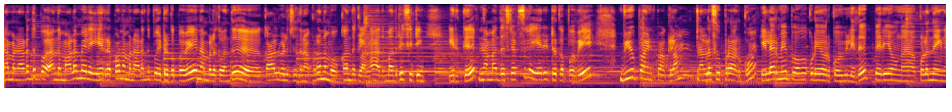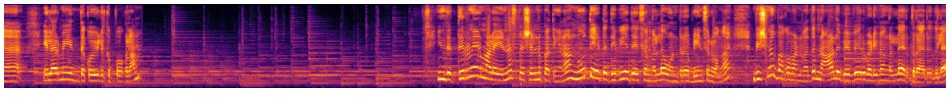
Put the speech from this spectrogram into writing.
நம்ம நடந்து போ அந்த மலை மேலே ஏறுறப்போ நம்ம நடந்து போயிட்டு இருக்கப்பவே நம்மளுக்கு வந்து கால் வலிச்சதுனா கூட நம்ம உட்காந்துக்கலாங்க. அது மாதிரி சிட்டிங் இருக்குது நம்ம அந்த ஸ்டெப்ஸில் ஏறிட்டு இருக்கப்பவே வியூ பாயிண்ட் பார்க்கலாம். நல்ல சூப்பராக இருக்கும். எல்லாருமே போகக்கூடிய ஒரு கோவில் இது. பெரியவங்க குழந்தைங்க எல்லாருமே இந்த கோவிலுக்கு போகலாம். இந்த திருநீர்மலை என்ன ஸ்பெஷல்னு பார்த்தீங்கன்னா நூற்றி எட்டு திவ்ய தேசங்களில் ஒன்று அப்படின்னு சொல்லுவாங்க. விஷ்ணு பகவான் வந்து நாலு வெவ்வேறு வடிவங்களில் இருக்கிறார் இதில்.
